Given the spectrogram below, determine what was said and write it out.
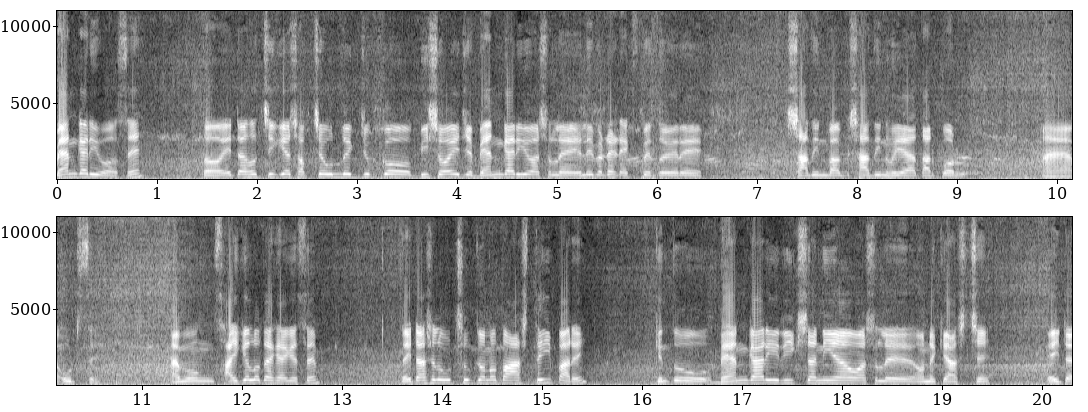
ভ্যান গাড়িও আছে। তো এটা হচ্ছে গিয়ে সবচেয়ে উল্লেখযোগ্য বিষয় যে ভ্যান গাড়িও আসলে এলিভেটেড এক্সপ্রেসওয়ে স্বাধীনভাবে স্বাধীন হইয়া তারপর উঠছে। এবং সাইকেলও দেখা গেছে। তো এটা আসলে উৎসুক জনতা আসতেই পারে, কিন্তু ভ্যান গাড়ি রিক্সা নিয়েও আসলে অনেকে আসছে। এইটা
